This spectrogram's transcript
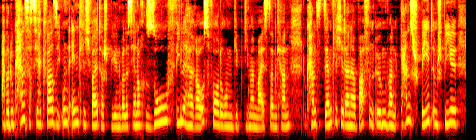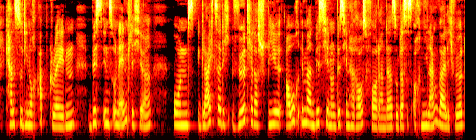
Aber du kannst das ja quasi unendlich weiterspielen, weil es ja noch so viele Herausforderungen gibt, die man meistern kann. Du kannst sämtliche deiner Waffen irgendwann ganz spät im Spiel, kannst du die noch upgraden bis ins Unendliche. Und gleichzeitig wird ja das Spiel auch immer ein bisschen und bisschen herausfordernder, so dass es auch nie langweilig wird.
